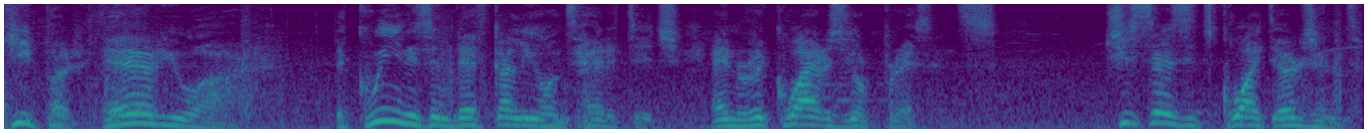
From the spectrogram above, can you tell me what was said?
Keeper, there you are. The Queen is in Deathgalion's heritage and requires your presence. She says it's quite urgent.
